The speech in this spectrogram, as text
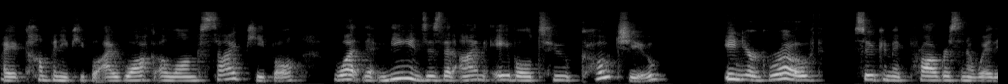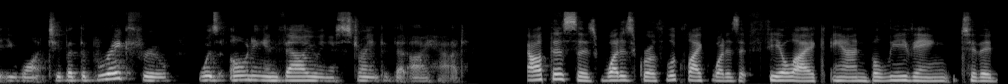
I accompany people. I walk alongside people. What that means is that I'm able to coach you in your growth so you can make progress in a way that you want to. But the breakthrough was owning and valuing a strength that I had. Out this is what does growth look like? What does it feel like? And believing to the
